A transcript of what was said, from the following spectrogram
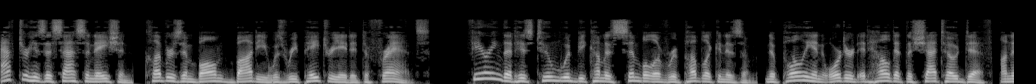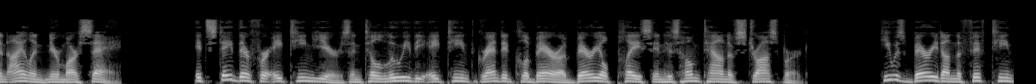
After his assassination, Kleber's embalmed body was repatriated to France. Fearing that his tomb would become a symbol of republicanism, Napoleon ordered it held at the Château d'If, on an island near Marseille. It stayed there for 18 years until Louis XVIII granted Kleber a burial place in his hometown of Strasbourg. He was buried on 15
